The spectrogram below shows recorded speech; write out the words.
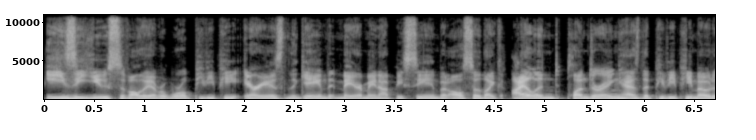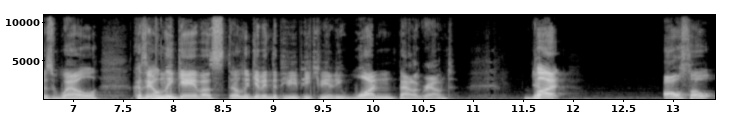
easy use of all the other world pvp areas in the game that may or may not be seen but also like island plundering has the pvp mode as well because they only mm-hmm. gave us they're only giving the pvp community one battleground. But also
